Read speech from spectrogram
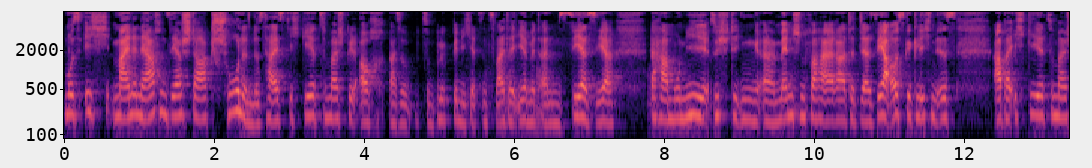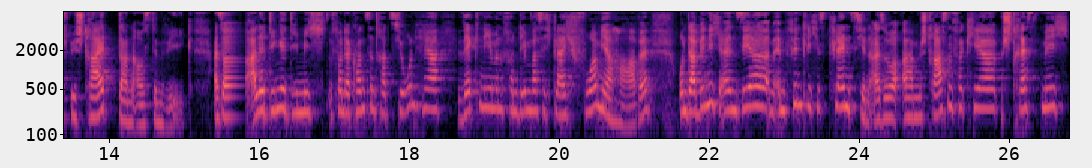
muss ich meine Nerven sehr stark schonen. Das heißt, ich gehe zum Beispiel auch, also zum Glück bin ich jetzt in zweiter Ehe mit einem sehr, sehr harmoniesüchtigen äh, Menschen verheiratet, der sehr ausgeglichen ist. Aber ich gehe zum Beispiel Streit dann aus dem Weg. Also alle Dinge, die mich von der Konzentration her wegnehmen von dem, was ich gleich vor mir habe. Und da bin ich ein sehr empfindliches Pflänzchen. Also ähm, Straßenverkehr stresst mich,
